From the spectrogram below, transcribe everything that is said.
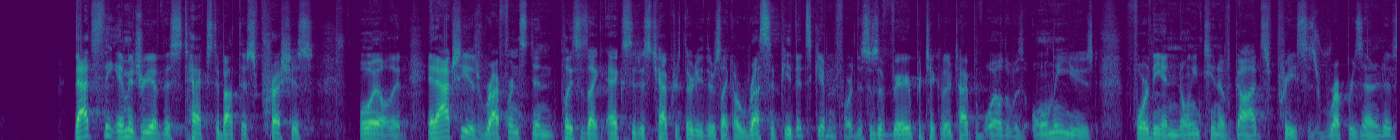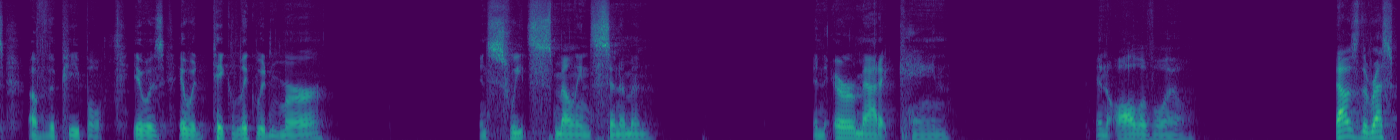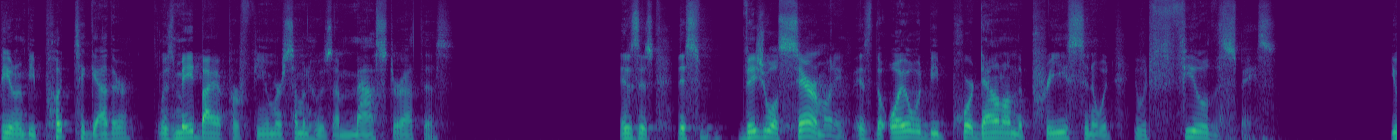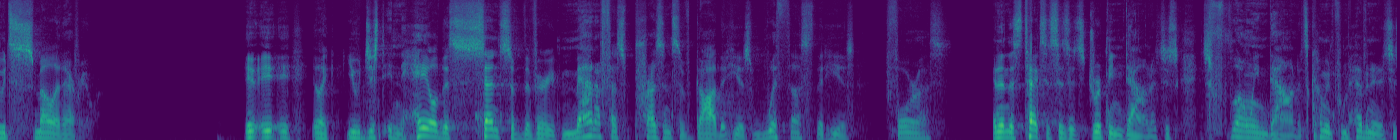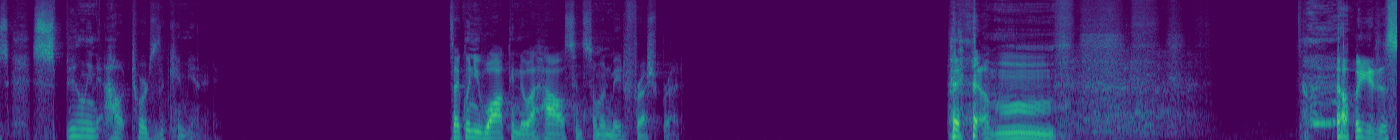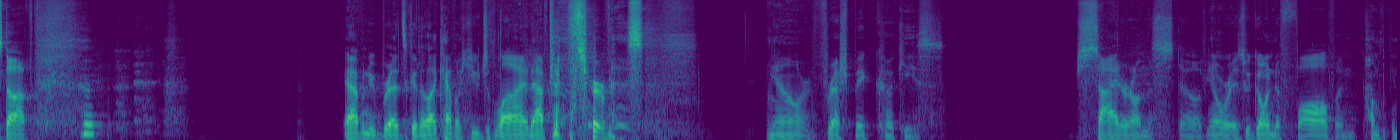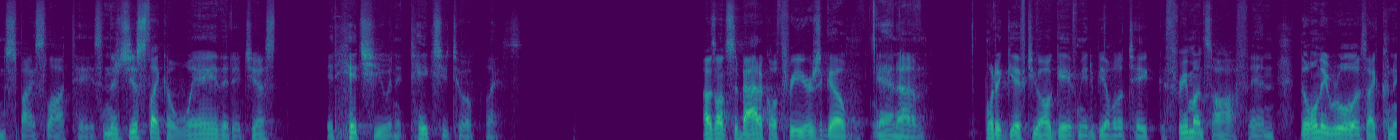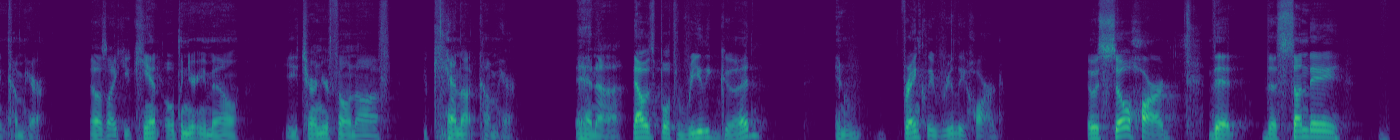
That's the imagery of this text about this precious oil. It, it actually is referenced in places like Exodus chapter 30. There's like a recipe that's given for it. This was a very particular type of oil that was only used for the anointing of God's priests as representatives of the people. It, was, it would take liquid myrrh and sweet smelling cinnamon and aromatic cane and olive oil. That was the recipe. It would be put together. It was made by a perfumer, someone who was a master at this. It was this, this visual ceremony is the oil would be poured down on the priests and it would, it would fill the space. You would smell it everywhere. It, it, it, like you would just inhale this sense of the very manifest presence of God that He is with us, that He is for us. And in this text, it says it's dripping down. It's just it's flowing down. It's coming from heaven and it's just spilling out towards the community. It's like when you walk into a house and someone made fresh bread. mm. oh, you just stop. Avenue Bread's gonna like have a huge line after the service, you know, or fresh baked cookies, cider on the stove, you know, as we go into fall and pumpkin spice lattes, and there's just like a way that it just it hits you and it takes you to a place. I was on sabbatical three years ago, and um, what a gift you all gave me to be able to take three months off. And the only rule is I couldn't come here. I was like, you can't open your email, you turn your phone off, you cannot come here. And uh, that was both really good and frankly really hard. It was so hard that the Sunday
